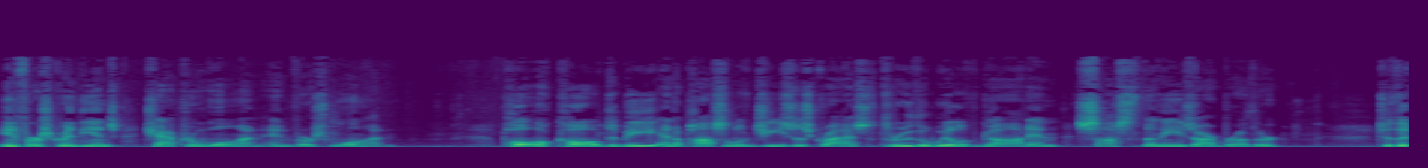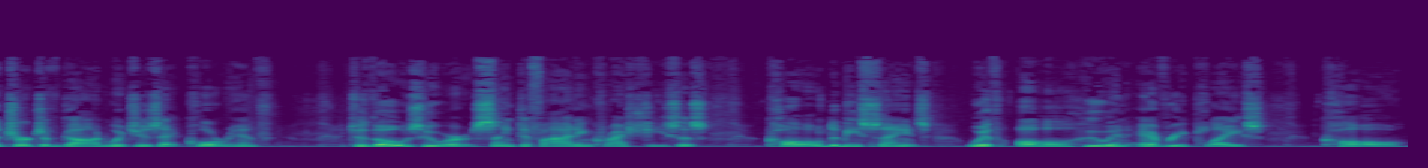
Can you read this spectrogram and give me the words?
In 1 Corinthians chapter 1 and verse 1, Paul called to be an apostle of Jesus Christ through the will of God and Sosthenes our brother, to the church of God which is at Corinth, to those who are sanctified in Christ Jesus, called to be saints, with all who in every place call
